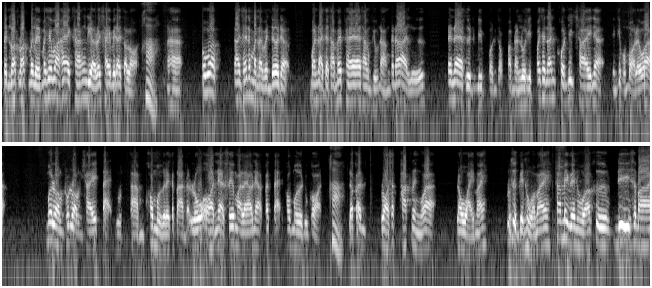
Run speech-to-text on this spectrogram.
เป็นล็อตล็อตไปเลย ไม่ใช่ว่าให้ครั้งเดียวแล้วใช้ไม่ได้ตลอดค่ะนะฮะเพราะว่าการใช้น้ำมันลาเวนเดอร์เนี่ยมันอาจจะทำให้แพ้ทางผิวหนังก็ได้หรือแน่ๆคือมีผลกับความดันโลหิต เพราะฉะนั้นคนที่ใช้เนี่ย อย่างที่ผมบอกแล้วว่า เมื่อลองทดลองใช้แตะดูตามข้อมือเลยก็ตามโลออนเนี่ย ซื้อมาแล้วเนี่ย ก็แตะข้อมือดูก่อนค่ะ แล้วก็รอสักพักหนึ่งว่าเราไหวไหม รู้สึกเวียนหัวไหม ถ้าไม่เวียนหัวคือดีสบาย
